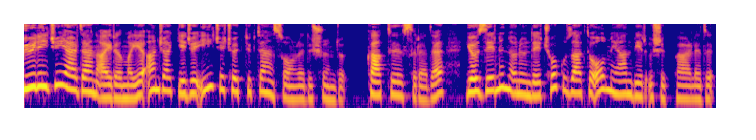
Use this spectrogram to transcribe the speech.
Büyüleyici yerden ayrılmayı ancak gece iyice çöktükten sonra düşündü. Kalktığı sırada gözlerinin önünde çok uzakta olmayan bir ışık parladı.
